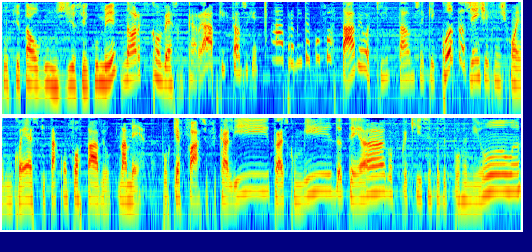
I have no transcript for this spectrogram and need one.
porque tá alguns dias sem comer. Na hora que conversa com o cara, ah, por que, que tá não sei o quê? Ah, pra mim tá confortável aqui e tal, não sei o quê. Quantas gente que a gente conhece que tá confortável na merda? Porque é fácil ficar ali, traz comida, tem água, fica aqui sem fazer porra nenhuma,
